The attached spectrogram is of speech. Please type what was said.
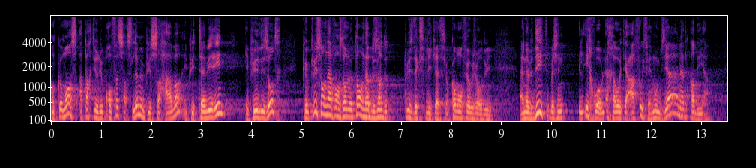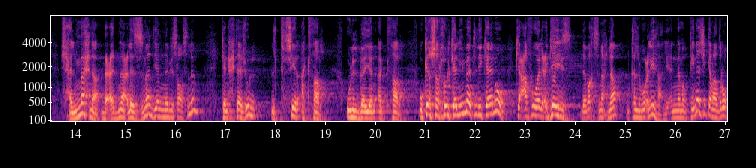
on commence à partir du prophète sallam et puis sahaba et puis tabi'in et puis les autres que plus on avance dans le temps on a besoin de plus d'explications comme on fait aujourd'hui أنا بديت باش الاخوه والاخوات يعرفوا يفهموا مزيان هذه القضية شحال ما حنا بعدنا على الزمان ديال النبي صلى الله عليه وسلم كنحتاجوا للتفسير أكثر وللبيان أكثر وكنشرحوا الكلمات اللي كانوا كيعرفوها العجايز دابا خصنا حنا نقلبوا عليها لان ما بقيناش كنهضروا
